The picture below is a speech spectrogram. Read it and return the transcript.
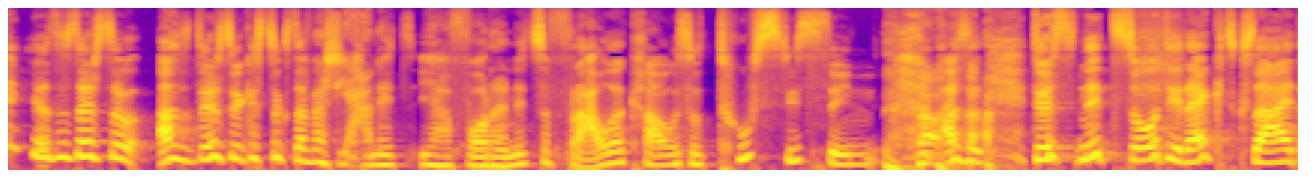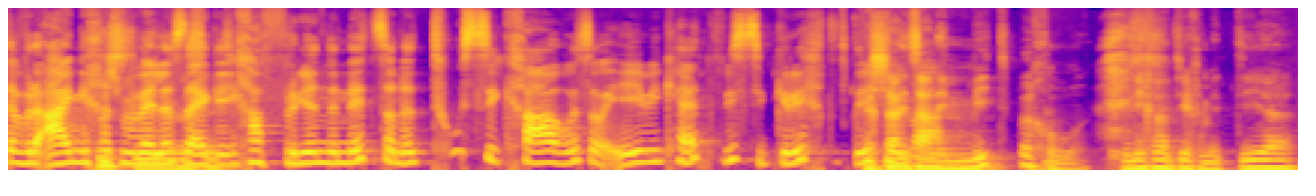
Ja, das hast so, also du hast wirklich so gesagt, weißt, ja, nicht, ich habe vorher nicht so Frauen gehabt, die so Tussis sind. also du hast es nicht so direkt gesagt, aber eigentlich Das hast du mir sagen, ich habe früher nicht so eine Tussi gehabt, die so ewig hat, bis sie gerichtet Ich ist. habe im es auch nicht mitbekommen. Weil ich natürlich mit dir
